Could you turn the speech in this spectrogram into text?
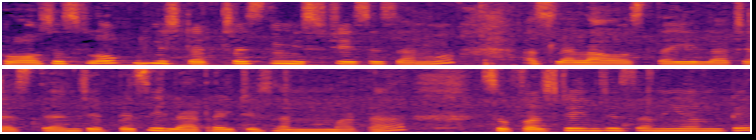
ప్రాసెస్లో కొన్ని స్టెప్స్ అయితే మిస్ చేసేసాను. అసలు ఎలా వస్తాయి ఇలా చేస్తాయి అని చెప్పేసి ఇలా ట్రై చేశాను అనమాట సో ఫస్ట్ ఏం చేశాను అంటే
